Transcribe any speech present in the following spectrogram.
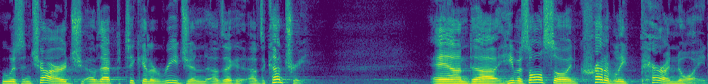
who was in charge of that particular region of the, of the country. And uh, he was also incredibly paranoid,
